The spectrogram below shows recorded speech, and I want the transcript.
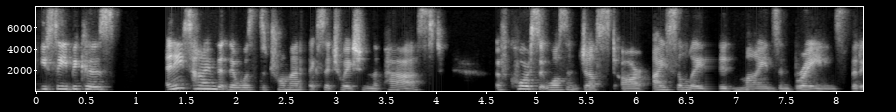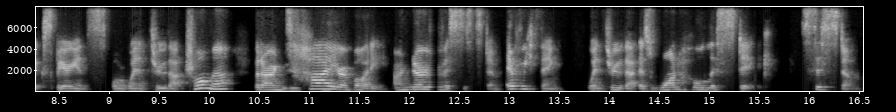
You see, because anytime that there was a traumatic situation in the past, of course, it wasn't just our isolated minds and brains that experienced or went through that trauma, but our mm-hmm. entire body, our nervous system, everything went through that as one holistic system.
